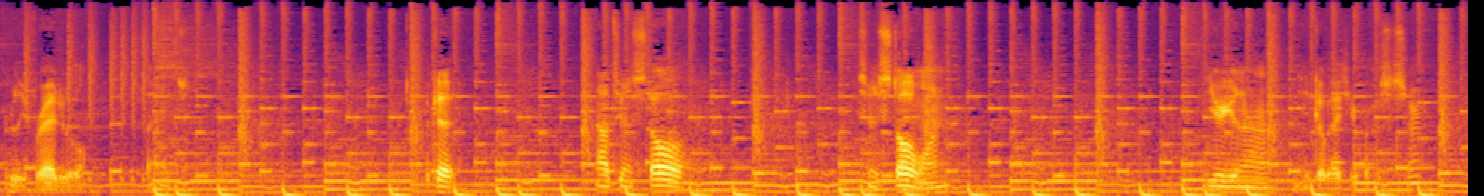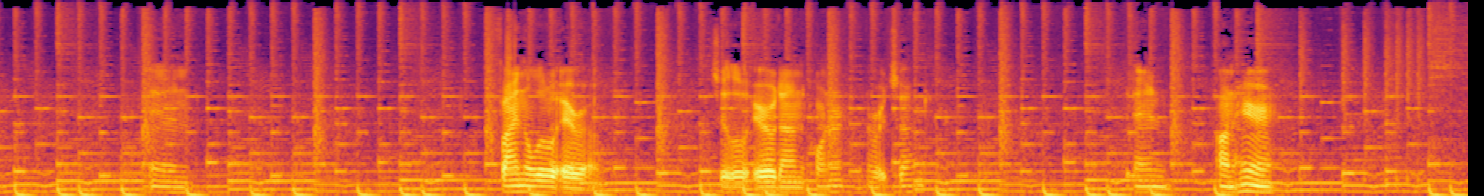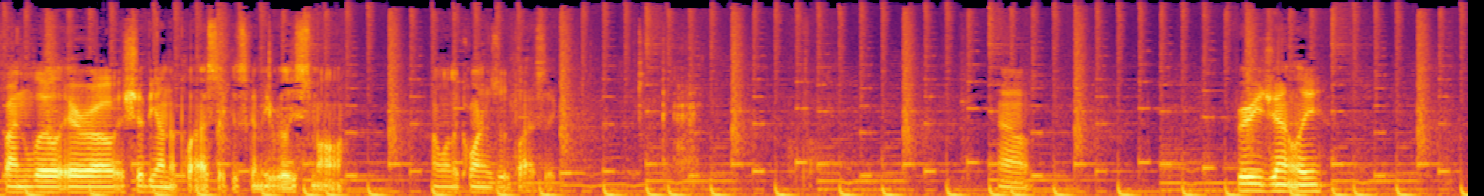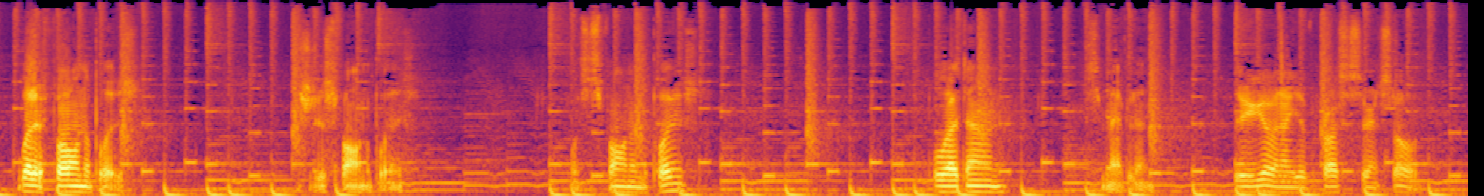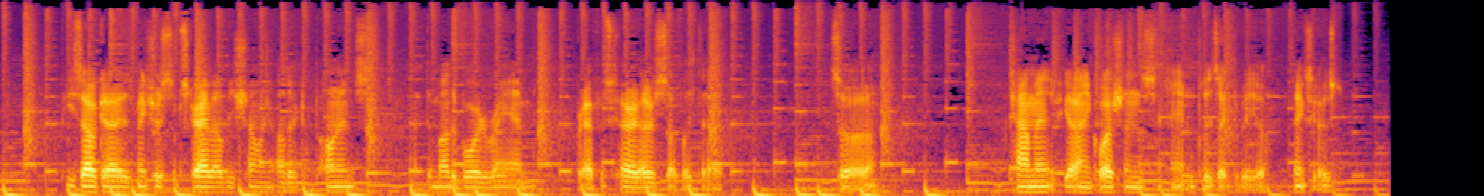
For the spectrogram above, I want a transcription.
really fragile things. Okay, now to install to install one, you're gonna need to go back to your processor and find the little arrow. See a little arrow down in the corner on the right side? And on here, find the little arrow. It should be on the plastic. It's going to be really small on one of the corners of the plastic. Now, very gently let it fall into place should just fall into place. Once it's fallen into place, pull that down, snap it in. There you go, now you have a processor installed. Peace out guys, make sure to subscribe, I'll be showing other components like the motherboard, RAM, graphics card, other stuff like that. So uh, comment if you got any questions and please like the video. Thanks guys.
